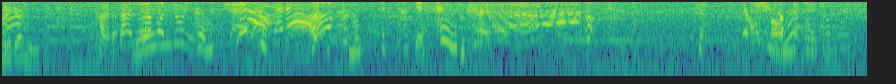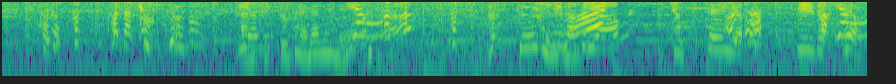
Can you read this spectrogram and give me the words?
미련이. 잘라버려 한 묵직하게 한 엄살 사과 하다 아직도 가난하네. 조심히 먹으렴. 저체 여 지도 회원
